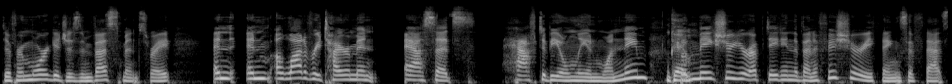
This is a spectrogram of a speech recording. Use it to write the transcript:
different mortgages, investments, right? And and a lot of retirement assets have to be only in one name, Okay. but make sure you're updating the beneficiary things if that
